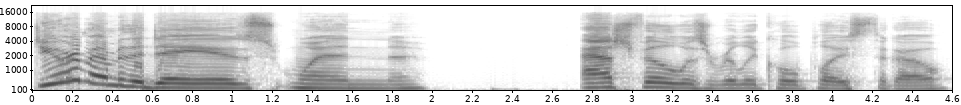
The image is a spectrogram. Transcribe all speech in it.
Do you remember the days when Asheville was a really cool place to go?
